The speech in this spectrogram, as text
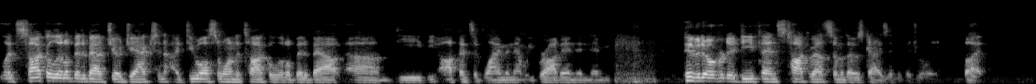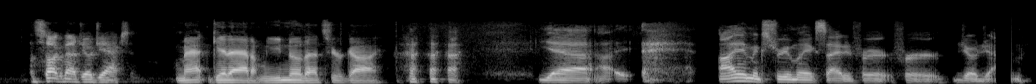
let's talk a little bit about Joe Jackson. I do also want to talk a little bit about um, the the offensive lineman that we brought in, and then pivot over to defense, talk about some of those guys individually. But let's talk about Joe Jackson. Matt, get at him. You know that's your guy. yeah, I, I am extremely excited for for Joe Jackson.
